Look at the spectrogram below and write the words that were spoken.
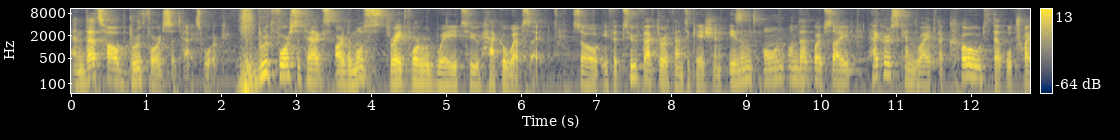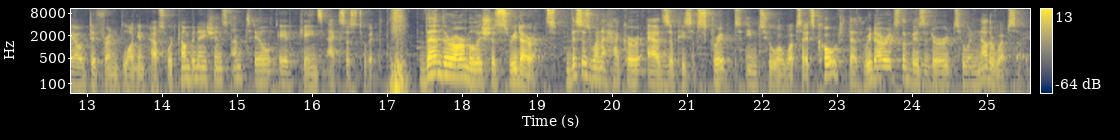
And that's how brute force attacks work. Brute force attacks are the most straightforward way to hack a website. So if a two-factor authentication isn't on on that website, hackers can write a code that will try out different login password combinations until it gains access to it. Then there are malicious redirects. This is when a hacker adds a piece of script into a website's code that redirects the visitor to another website.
